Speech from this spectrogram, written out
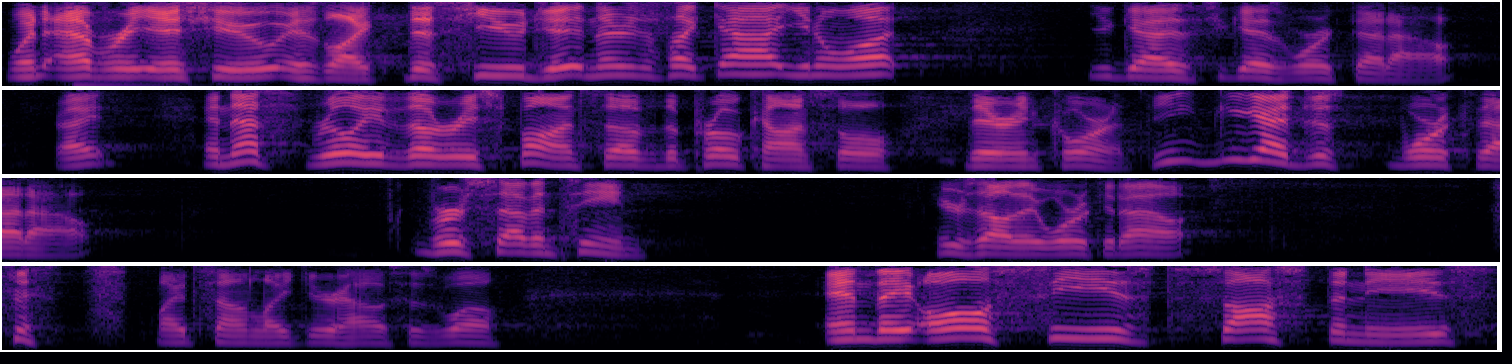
when every issue is like this huge, and they're just like, ah, you know what? You guys, you guys work that out, right? And that's really the response of the proconsul there in Corinth. You, you guys just work that out. Verse 17. Here's how they work it out. might sound like your house as well. And they all seized Sosthenes,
